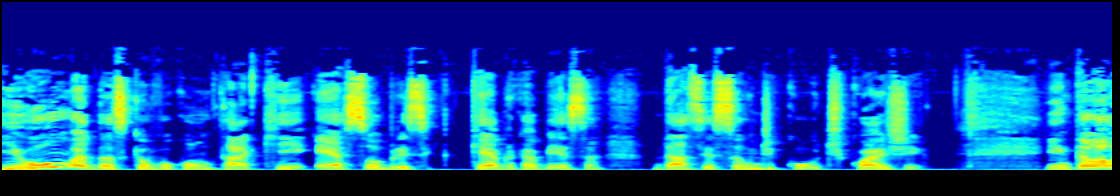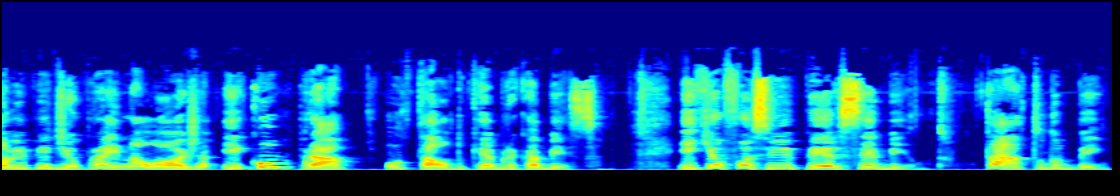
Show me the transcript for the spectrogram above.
E uma das que eu vou contar aqui é sobre esse quebra-cabeça da sessão de coach com a G. Então ela me pediu para ir na loja e comprar o tal do quebra-cabeça e que eu fosse me percebendo. Tá, tudo bem.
